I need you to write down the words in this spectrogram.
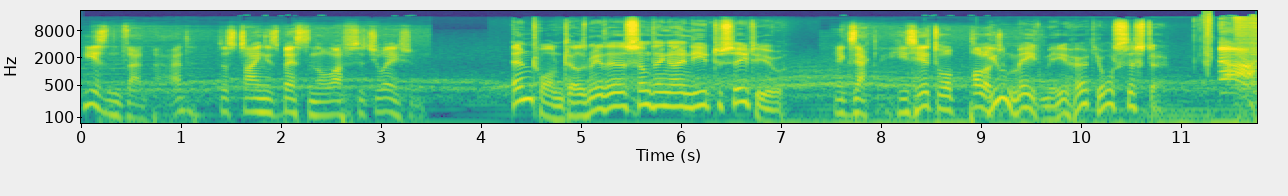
He isn't that bad. Just trying his best in a rough situation. Antoine tells me there's something I need to say to you. Exactly. He's here to apologize. You made me hurt your sister. Ah,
